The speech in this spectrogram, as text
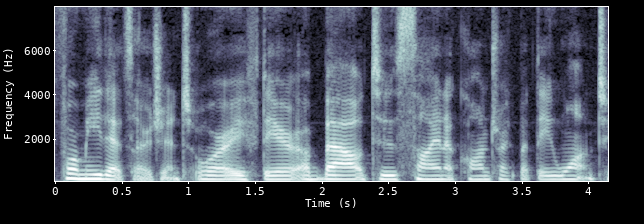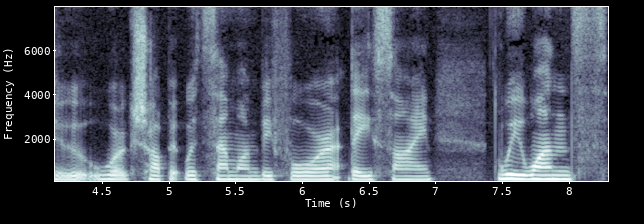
for me, that's urgent. Or if they're about to sign a contract, but they want to workshop it with someone before they sign we once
